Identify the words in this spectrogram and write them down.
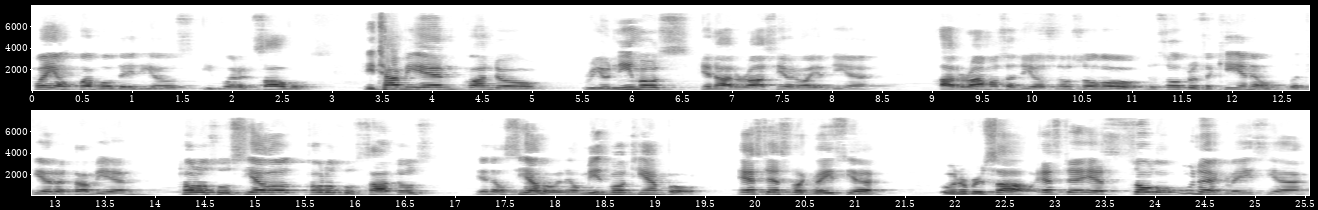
fue el pueblo de Dios y fueron salvos. Y también cuando reunimos en adoración hoy en día, adoramos a Dios no solo nosotros aquí en la tierra, también todos los cielos, todos los santos en el cielo, en el mismo tiempo. Esta es la iglesia universal. Esta es solo una iglesia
